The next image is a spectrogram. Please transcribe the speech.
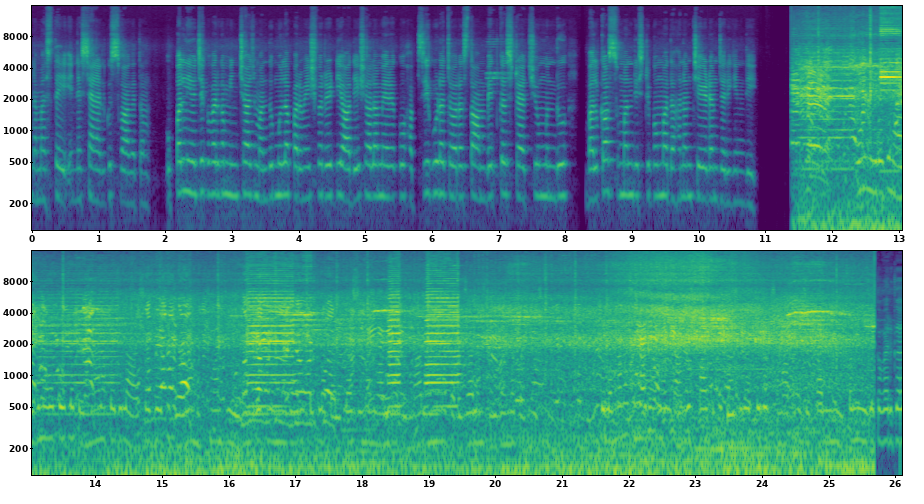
నమస్తే ఎన్ఎస్ ఛానల్కు స్వాగతం. ఉప్పల్ నియోజకవర్గం ఇన్ఛార్జ్ మందుమూల పరమేశ్వర్ రెడ్డి ఆదేశాల మేరకు హబ్సిగూడ చౌరస్తా అంబేద్కర్ స్టాచ్యూ ముందు బల్కా సుమన్ దిష్టిబొమ్మ దహనం చేయడం జరిగింది. ఈ మేరకు నాలుగున్నర కోట్ల తెలంగాణ ప్రజల ద్వారా ముఖ్యమంత్రి రేవంత్ రెడ్డి గారి పట్ల బల్కా సుమన్ వాళ్ళ దుర్మార్గమైన పదజాలం తీవ్రంగా ప్రశ్నిస్తున్నారు తెలంగాణ సమాజం మరియు కాంగ్రెస్ పార్టీకి దేశవ్యాప్తంగా క్షమాపణ చెప్పాలని ఉప్పల్ నియోజకవర్గ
